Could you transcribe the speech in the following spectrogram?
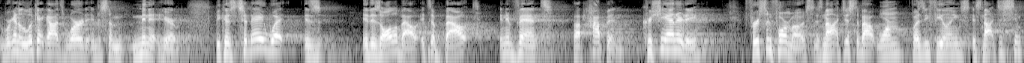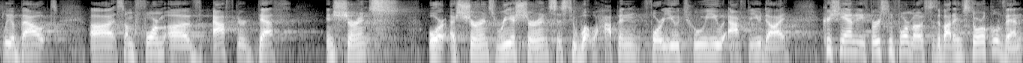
we're going to look at God's Word in just a minute here. Because today, what is it is all about, it's about an event that happened. Christianity, first and foremost, is not just about warm, fuzzy feelings. It's not just simply about uh, some form of after death insurance or assurance, reassurance as to what will happen for you, to you after you die. Christianity, first and foremost, is about a historical event.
